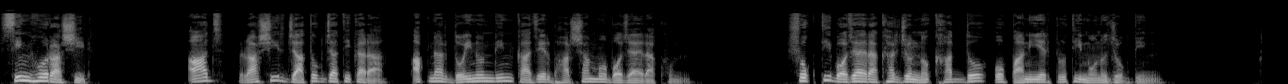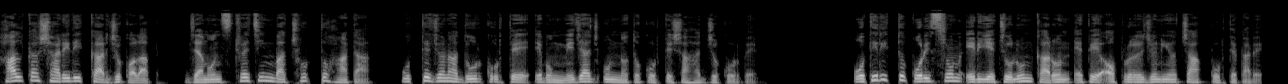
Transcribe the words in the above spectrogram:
সিংহ রাশির। আজ রাশির জাতক জাতিকারা আপনার দৈনন্দিন কাজের ভারসাম্য বজায় রাখুন। শক্তি বজায় রাখার জন্য খাদ্য ও পানীয়ের প্রতি মনোযোগ দিন। হালকা শারীরিক কার্যকলাপ, যেমন স্ট্রেচিং বা ছোট্ট হাঁটা, উত্তেজনা দূর করতে এবং মেজাজ উন্নত করতে সাহায্য করবে। অতিরিক্ত পরিশ্রম এড়িয়ে চলুন কারণ এতে অপ্রয়োজনীয় চাপ পড়তে পারে।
